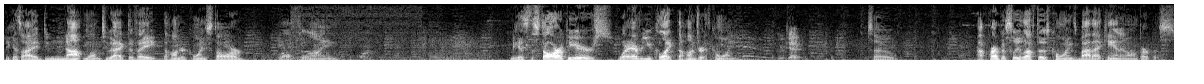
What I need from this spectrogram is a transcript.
because I do not want to activate the hundred coin star while flying. Because the star appears wherever you collect the hundredth coin. Okay. So I purposely left those coins by that cannon on purpose.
